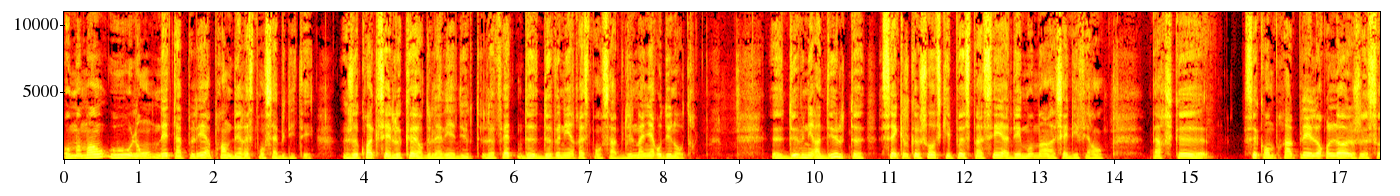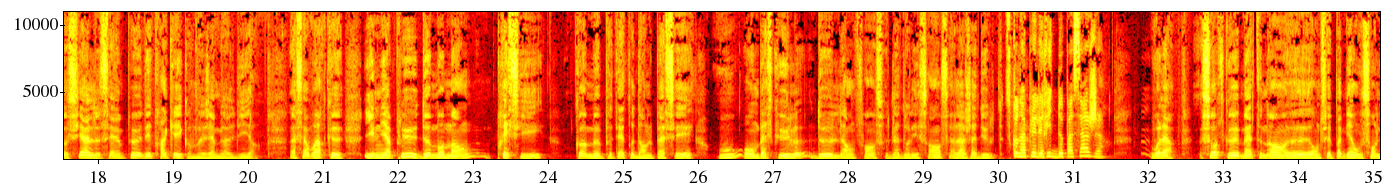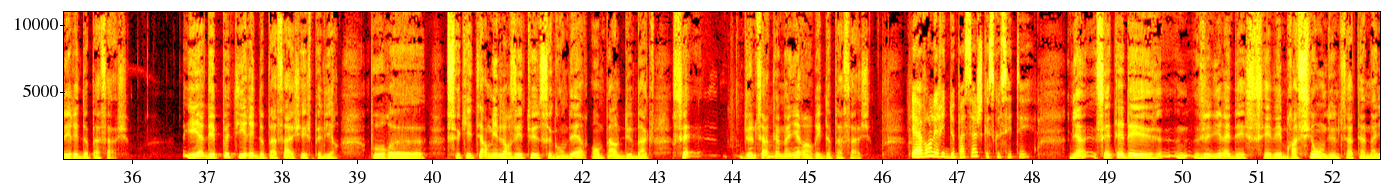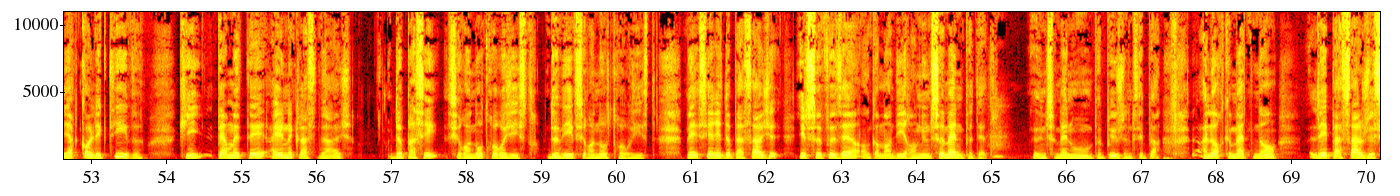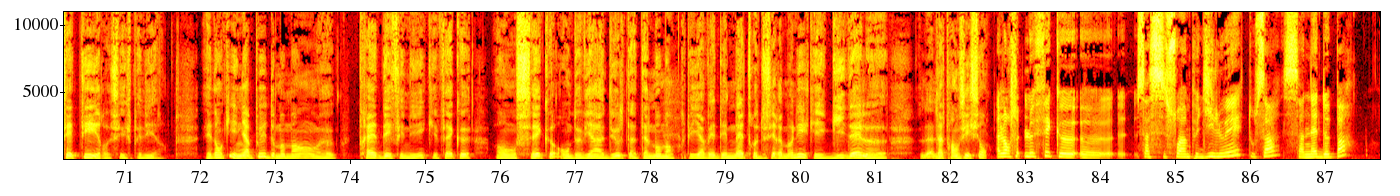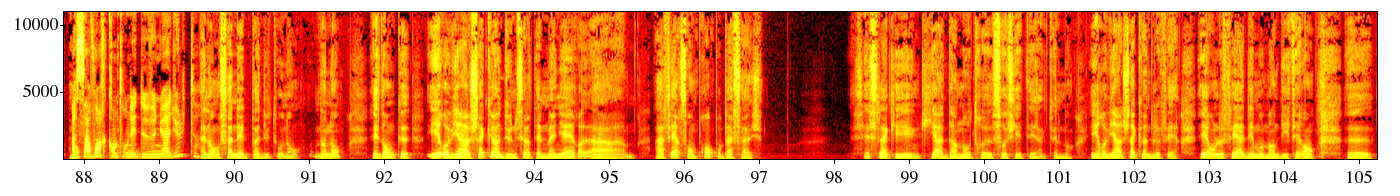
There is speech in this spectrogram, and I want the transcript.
au moment où l'on est appelé à prendre des responsabilités. Je crois que c'est le cœur de la vie adulte, le fait de devenir responsable d'une manière ou d'une autre. Euh, devenir adulte, c'est quelque chose qui peut se passer à des moments assez différents parce que ce qu'on pourrait appeler l'horloge sociale, c'est un peu détraqué, comme j'aime le dire. À savoir que il n'y a plus de moment précis, comme peut-être dans le passé, où on bascule de l'enfance ou de l'adolescence à l'âge adulte. Ce qu'on appelait les rites de passage? Voilà. Sauf que maintenant, euh, on ne sait pas bien où sont les rites de passage. Il y a des petits rites de passage, si je peux dire. Pour euh, ceux qui terminent leurs études secondaires, on parle du bac. C'est d'une certaine manière un rite de passage. Et avant les rites de passage, qu'est-ce que c'était? Bien, c'était des, je dirais, des célébrations d'une certaine manière collectives qui permettaient à une classe d'âge de passer sur un autre registre, de vivre sur un autre registre. Mais ces rites de passage, ils se faisaient en, comment dire, en une semaine peut-être. Une semaine ou un peu plus, je ne sais pas. Alors que maintenant, les passages s'étirent, si je peux dire. Et donc, il n'y a plus de moment euh, très défini qui fait que on sait qu'on devient adulte à tel moment. Puis il y avait des maîtres de cérémonie qui guidaient le, la transition. Alors le fait que euh, ça se soit un peu dilué, tout ça, ça n'aide pas à savoir quand on est devenu adulte? Ah Non, ça n'aide pas du tout, non. Non, non. Et donc, euh, il revient à chacun, d'une certaine manière, à, à faire son propre passage. C'est cela qu'il y a dans notre société actuellement. Il revient à chacun de le faire. Et on le fait à des moments différents. Euh,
